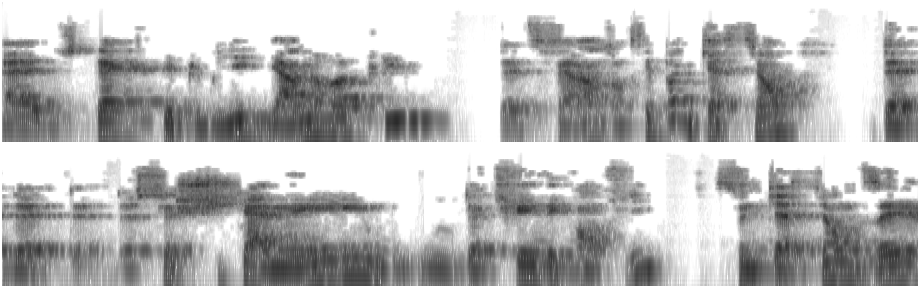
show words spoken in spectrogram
euh, du texte qui est publié. Il n'y en aura plus de différence. Donc, c'est pas une question de, de, de, se chicaner ou, de créer des conflits. C'est une question de dire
